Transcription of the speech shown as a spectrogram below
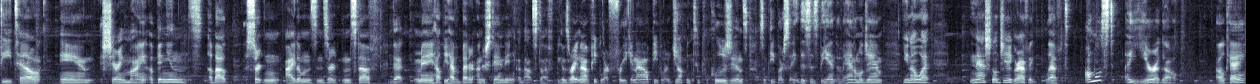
detail and sharing my opinions about certain items and certain stuff that may help you have a better understanding about stuff. Because right now people are freaking out. People are jumping to conclusions. Some people are saying this is the end of animal jam. You know what? National geographic left almost a year ago okay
